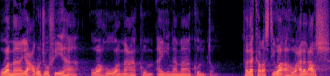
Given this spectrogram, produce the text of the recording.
وما يعرج فيها وهو معكم أينما كنتم. فذكر استواءه على العرش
